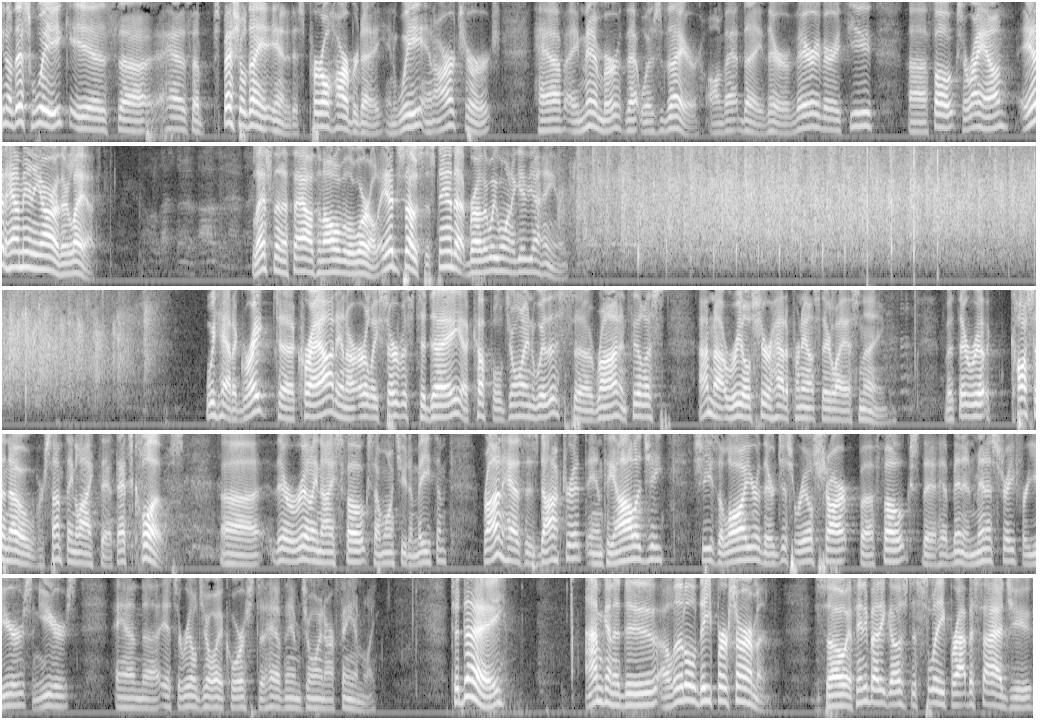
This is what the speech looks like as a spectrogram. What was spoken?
You know, this week is uh, has a special day in it. It's Pearl Harbor Day, and we in our church have a member that was there on that day. There are very, very few uh, folks around. Ed, how many are there left? Less than a thousand all over the world. Ed Sosa, stand up, brother. We want to give you a hand. We had a great uh, crowd in our early service today. A couple joined with us, uh, Ron and Phyllis. I'm not real sure how to pronounce their last name, but they're real, or something like that. That's close. Uh, they're really nice folks. I want you to meet them. Ron has his doctorate in theology. She's a lawyer. They're just real sharp uh, folks that have been in ministry for years and years and uh, it's a real joy, of course, to have them join our family. Today, I'm going to do a little deeper sermon. So if anybody goes to sleep right beside you,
